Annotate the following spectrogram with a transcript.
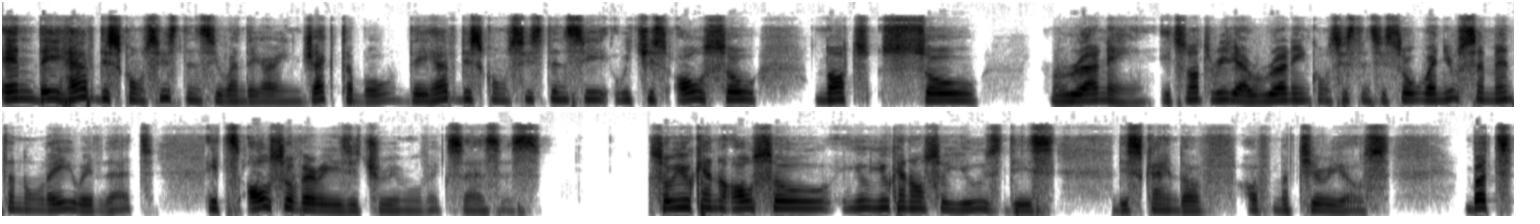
and they have this consistency when they are injectable they have this consistency which is also not so running it's not really a running consistency so when you cement an onlay with that it's also very easy to remove excesses so you can also you, you can also use this this kind of of materials but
